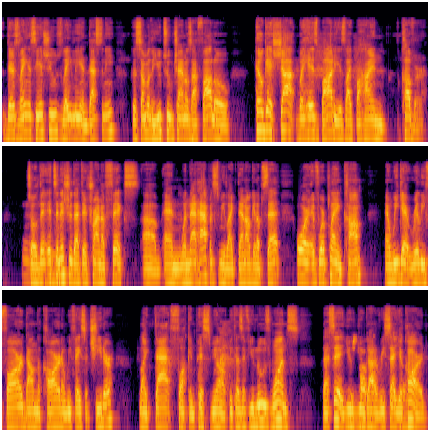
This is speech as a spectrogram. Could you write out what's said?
there's latency issues lately in Destiny because some of the YouTube channels I follow he'll get shot, but his body is like behind cover. So th- it's an issue that they're trying to fix. Um, and when that happens to me, like then I'll get upset. Or if we're playing comp and we get really far down the card and we face a cheater, like that fucking pisses me off because if you lose once, that's it. You you got to reset your card.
